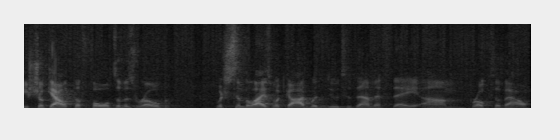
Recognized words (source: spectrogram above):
He shook out the folds of his robe, which symbolized what God would do to them if they um, broke the vow.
